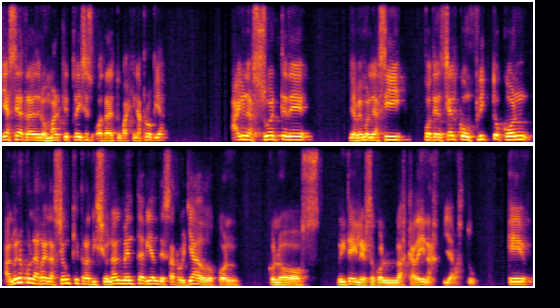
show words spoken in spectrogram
ya sea a través de los marketplaces o a través de tu página propia, hay una suerte de, llamémosle así, potencial conflicto con, al menos con la relación que tradicionalmente habían desarrollado con, con los retailers o con las cadenas, que llamas tú. Eh,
